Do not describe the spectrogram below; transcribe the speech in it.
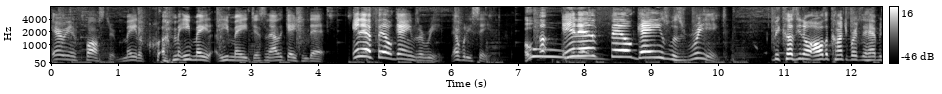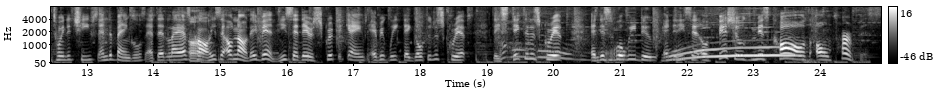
Arian Foster made a he made he made just an allegation that NFL games are rigged. That's what he said. Oh, uh, NFL games was rigged because you know all the controversy that happened between the Chiefs and the Bengals at that last Uh. call. He said, "Oh no, they've been." He said they were scripted games every week. They go through the script, they stick to the script, and this is what we do. And then he said officials miss calls on purpose,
